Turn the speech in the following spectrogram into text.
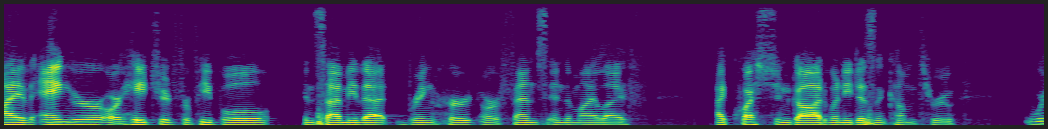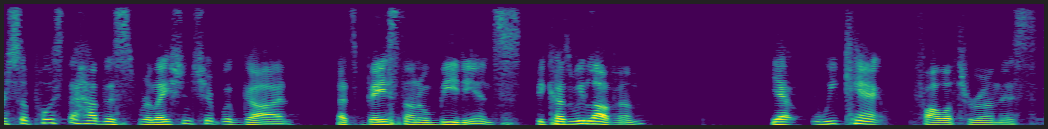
I have anger or hatred for people inside me that bring hurt or offense into my life. I question God when He doesn't come through. We're supposed to have this relationship with God that's based on obedience because we love Him Yet we can't follow through on this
